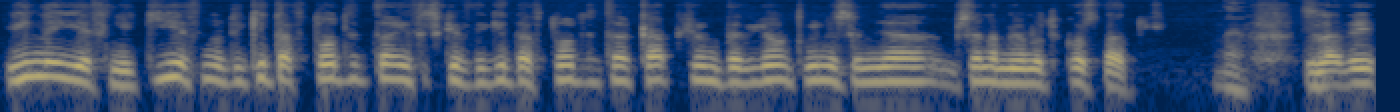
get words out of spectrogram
είναι η εθνική, η εθνοτική ταυτότητα, η θρησκευτική ταυτότητα κάποιων παιδιών που είναι σε, μια, σε ένα μειονοτικό στάτους. Ναι. Δηλαδή,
